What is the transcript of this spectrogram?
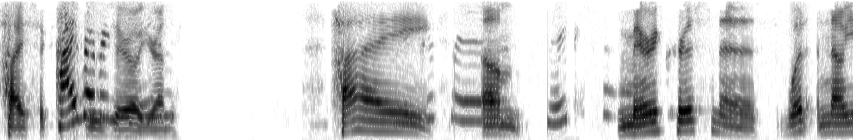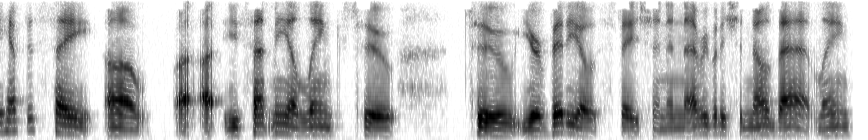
Hi, 630. Hi, Reverend You're on the... Hi. Merry Christmas. Um, Merry Christmas. Merry Christmas. What now? You have to say. Uh, uh, you sent me a link to to your video station, and everybody should know that link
